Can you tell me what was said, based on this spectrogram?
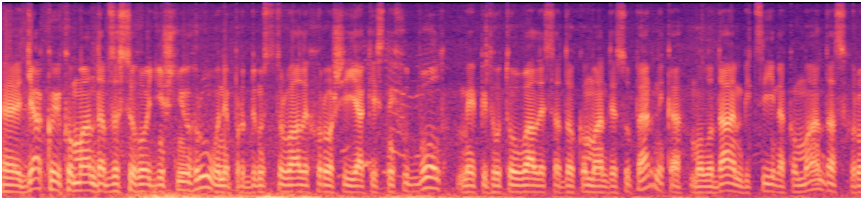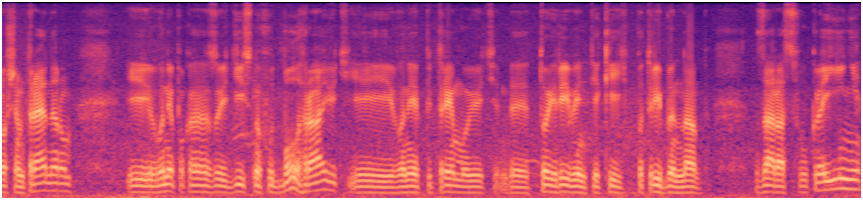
Е, Дякую командам за сьогоднішню гру. Вони продемонстрували хороший якісний футбол. Ми підготувалися до команди суперника. Молода, амбіційна команда з хорошим тренером. І вони показують дійсно футбол, грають і вони підтримують е, той рівень, який потрібен нам зараз в Україні.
